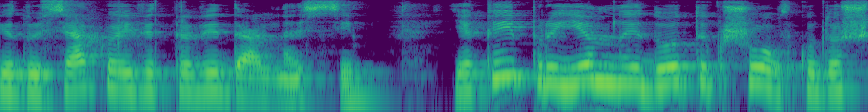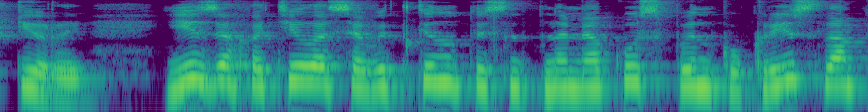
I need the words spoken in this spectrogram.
від усякої відповідальності. Який приємний дотик шовку до шкіри. Їй захотілося відкинутись на м'яку спинку крісла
